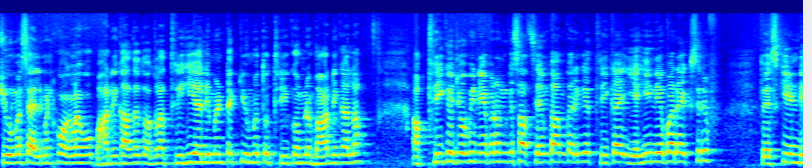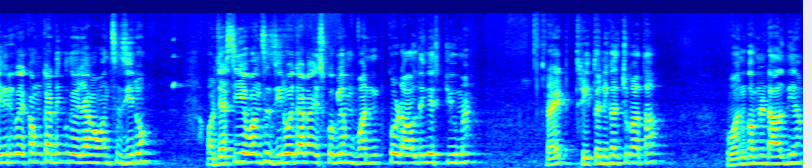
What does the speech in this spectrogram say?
क्यू में से एलिमेंट को अगला वो बाहर निकालते हैं तो अगला थ्री ही एलिमेंट है क्यू में तो थ्री को हमने बाहर निकाला। अब थ्री के जो भी नेबर उनके साथ सेम काम करेंगे। थ्री का यही नेबर है एक सिर्फ़। तो इसकी इंडिग्री को कम कर देंगे तो हो जाएगा वन से ज़ीरो और जैसे ये वन से ज़ीरो हो जाएगा, इसको भी हम वन को डाल देंगे इस क्यू में। राइट? थ्री तो निकल चुका था। वन को हमने डाल दिया।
